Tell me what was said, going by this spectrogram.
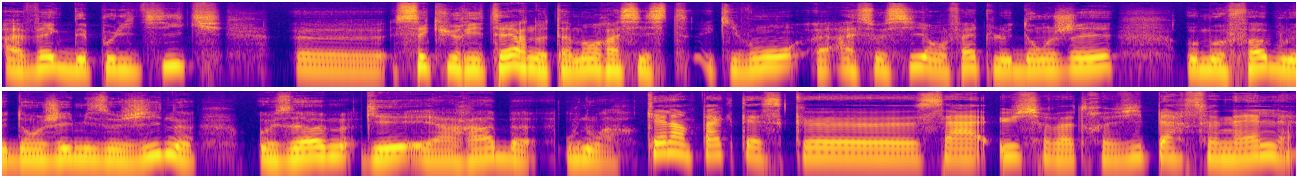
avec des politiques euh, sécuritaires, notamment racistes, qui vont euh, associer en fait le danger homophobe ou le danger misogyne aux hommes gays et arabes ou noirs. Quel impact est-ce que ça a eu sur votre vie personnelle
